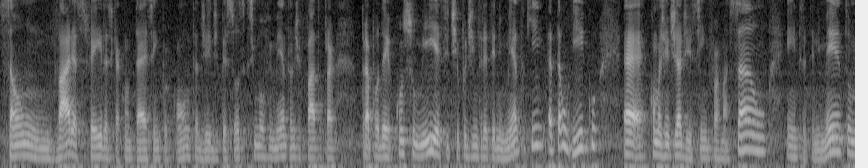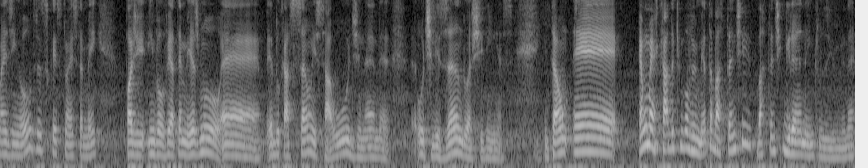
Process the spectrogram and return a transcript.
São várias feiras que acontecem por conta de, de pessoas que se movimentam de fato para poder consumir esse tipo de entretenimento que é tão rico, é, como a gente já disse, em informação, em entretenimento, mas em outras questões também pode envolver até mesmo é, educação e saúde, né, né, utilizando as tirinhas. Então, é, é um mercado que movimenta bastante, bastante grana, inclusive, né?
